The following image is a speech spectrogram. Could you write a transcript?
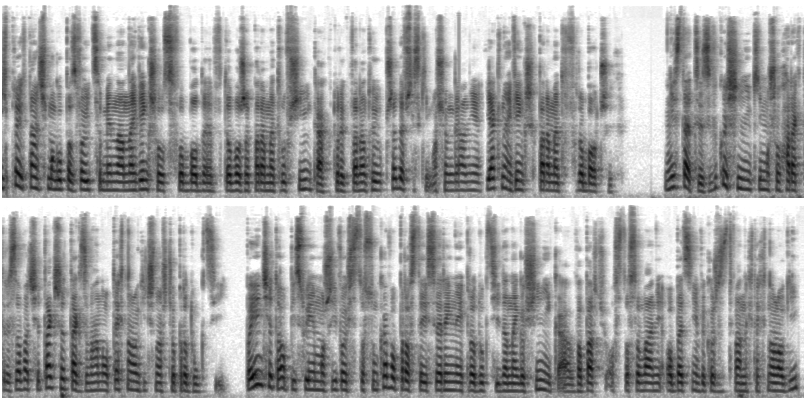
Ich projektanci mogą pozwolić sobie na największą swobodę w doborze parametrów silnika, które gwarantują przede wszystkim osiąganie jak największych parametrów roboczych. Niestety, zwykłe silniki muszą charakteryzować się także tak zwaną technologicznością produkcji. Pojęcie to opisuje możliwość stosunkowo prostej seryjnej produkcji danego silnika w oparciu o stosowanie obecnie wykorzystywanych technologii.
